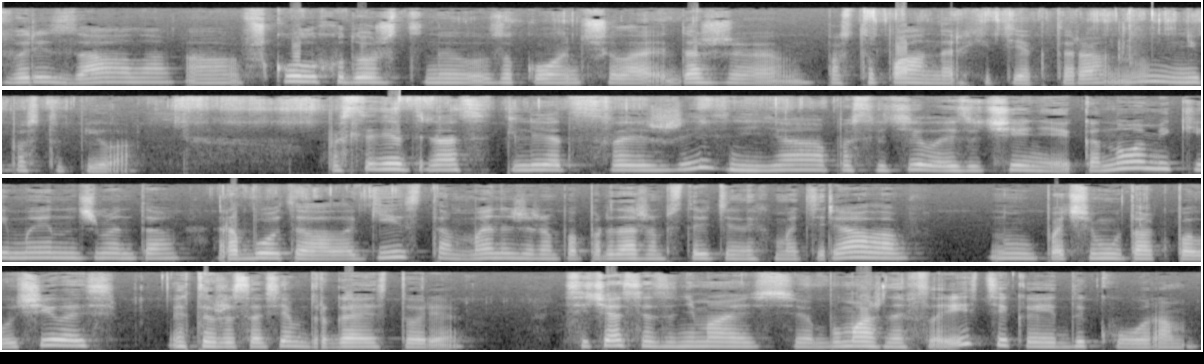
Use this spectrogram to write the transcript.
вырезала. А, в школу художественную закончила, и даже поступала на архитектора, ну не поступила. Последние 13 лет своей жизни я посвятила изучению экономики и менеджмента, работала логистом, менеджером по продажам строительных материалов. Ну, почему так получилось, это уже совсем другая история. Сейчас я занимаюсь бумажной флористикой и декором.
